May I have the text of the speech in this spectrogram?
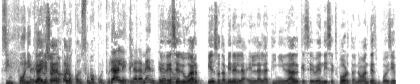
sinfónica. tiene que ver con los consumos culturales, claramente. Desde ese lugar pienso también en la, en la latinidad que se vende y se exporta. ¿no? Antes, vos decías,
